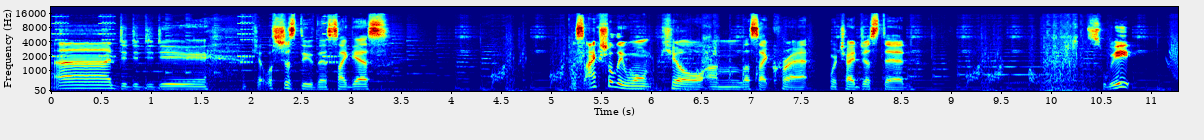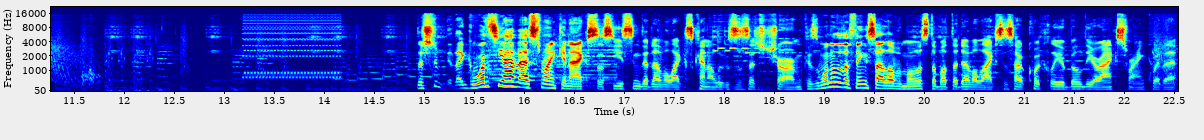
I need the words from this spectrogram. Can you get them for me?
Uh, do do do do. Okay, let's just do this, I guess. This actually won't kill unless I crit, which I just did. Sweet. Should, like, once you have S rank in Axes, using the Devil Axe kind of loses its charm. Because one of the things I love most about the Devil Axe is how quickly you build your Axe rank with it.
